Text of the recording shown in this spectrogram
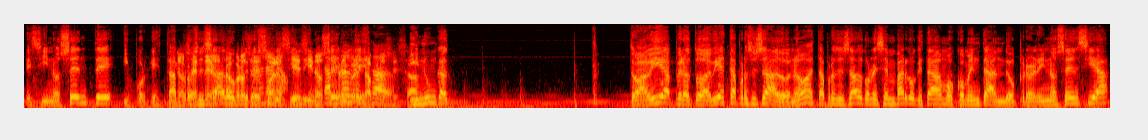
es inocente y porque está Inocente no procesado, está pero procesado. Bueno, sí es inocente, pero está procesado. procesado. y nunca todavía pero todavía está procesado no está procesado con ese embargo que estábamos comentando pero la inocencia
